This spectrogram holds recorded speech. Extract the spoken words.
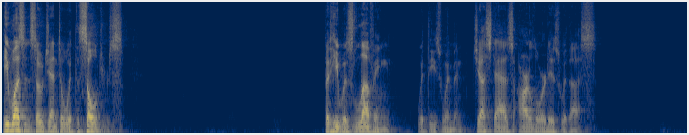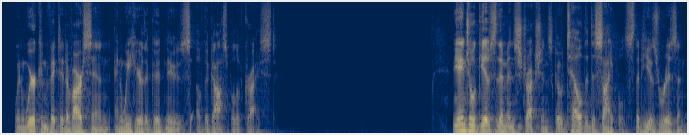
He wasn't so gentle with the soldiers, but he was loving with these women, just as our Lord is with us. When we're convicted of our sin and we hear the good news of the gospel of Christ. The angel gives them instructions go tell the disciples that he is risen.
